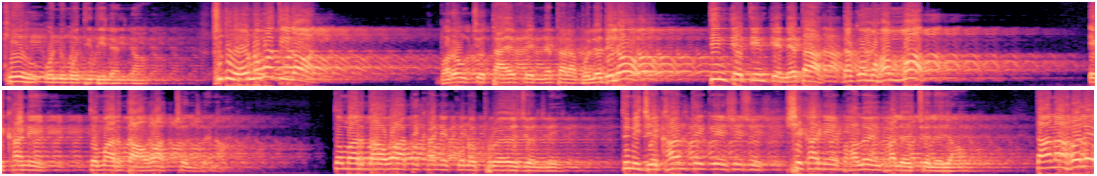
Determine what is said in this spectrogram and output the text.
কেউ অনুমতি দিলেন না। শুধু অনুমতি নয়, বরঞ্চ তায়েফের নেতারা বলে দিল, তিনটে তিনটে নেতা, দেখো মোহাম্মদ, এখানে তোমার দাওয়াত চলবে না। তোমার দাওয়াত এখানে কোনো প্রয়োজন নেই। তুমি যেখান থেকে এসেছ, সেখানে ভালোই ভালোই চলে যাও। তা না হলে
